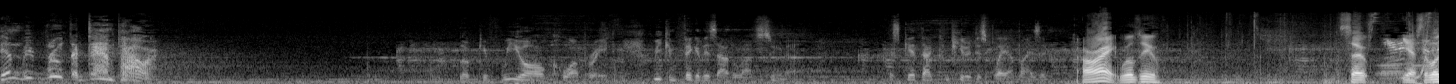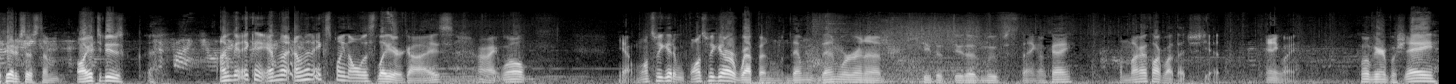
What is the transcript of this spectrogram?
Then reroute the damn power! Look, if we all cooperate, we can figure this out a lot sooner. Let's get that computer display up, Isaac. All right, we'll do. So, yes, the locator system. All you have to do is. I'm gonna. I'm, not, I'm gonna explain all this later, guys. All right. Well, yeah. Once we get once we get our weapon, then then we're gonna do the do the moves thing. Okay. I'm not gonna talk about that just yet. Anyway, come over here and push A.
